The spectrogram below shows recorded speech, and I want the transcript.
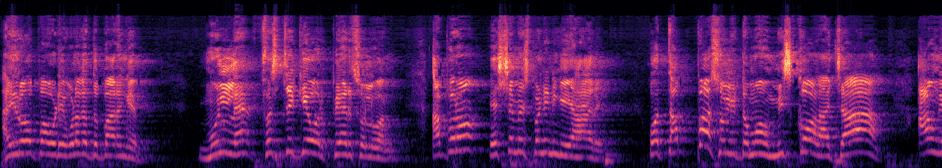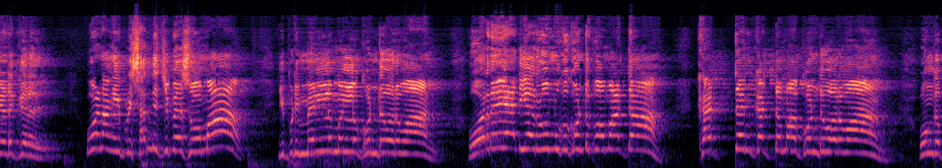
ஐரோப்பாவுடைய உலகத்தை பாருங்க. முல்ல ஃபர்ஸ்ட்டுக்கே ஒரு பேர் சொல்லுவாங்க. அப்புறம் எஸ்எம்எஸ் பண்ணி நீங்க யாரு? ஓ தப்பா சொல்லிட்டோமோ மிஸ் கால் ஆச்சா? அவங்க எடுக்கிறது. ஓ நாங்க இப்படி சந்திச்சு பேசுவோமா? இப்படி மெல்ல மெல்ல கொண்டு வருவான். ஒரே அடியா ரூமுக்கு கொண்டு போக மாட்டான். கட்டம் கட்டமா கொண்டு வருவான். உங்க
